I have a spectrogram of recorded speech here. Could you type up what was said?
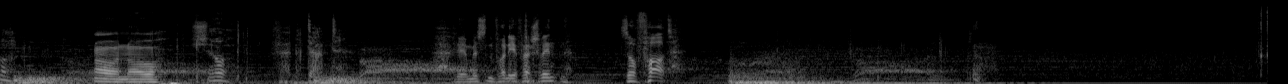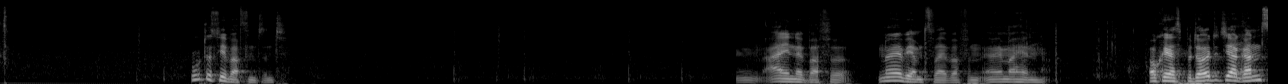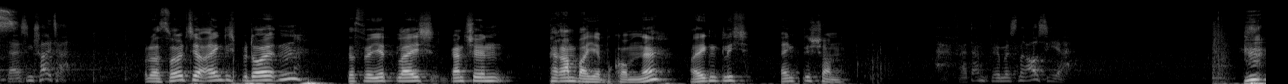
Ah. Oh no. Verdammt. Wir müssen von ihr verschwinden. Sofort. Gut, dass hier Waffen sind. Eine Waffe. Ne, wir haben zwei Waffen. Äh, immerhin. Okay, das bedeutet ja Da ganz... ist ein Schalter. Oder das sollte ja eigentlich bedeuten, dass wir jetzt gleich ganz schön Karamba hier bekommen, ne? Eigentlich, eigentlich schon. Verdammt, wir müssen raus hier.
